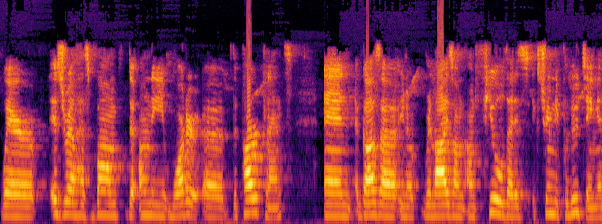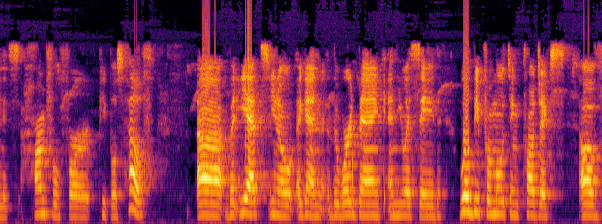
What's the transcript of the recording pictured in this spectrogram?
where Israel has bombed the only water, uh, the power plants and Gaza, you know, relies on, on fuel that is extremely polluting and it's harmful for people's health. Uh, but yet, you know, again, the World Bank and USAID will be promoting projects of,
